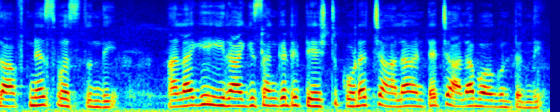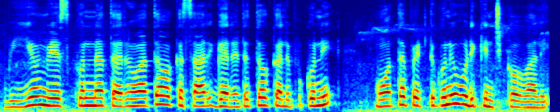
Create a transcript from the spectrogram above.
సాఫ్ట్నెస్ వస్తుంది. అలాగే ఈ రాగి సంగటి టేస్ట్ కూడా చాలా అంటే చాలా బాగుంటుంది. బియ్యం వేసుకున్న తరువాత ఒకసారి గరిటెతో కలుపుకొని మూత పెట్టుకుని ఉడికించుకోవాలి.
